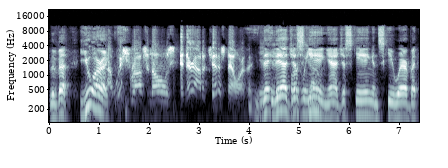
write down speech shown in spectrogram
The best. You are a. I wish Rossignol was, and they're out of tennis now, aren't they? they yeah, just skiing. Yeah, just skiing and ski wear. But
